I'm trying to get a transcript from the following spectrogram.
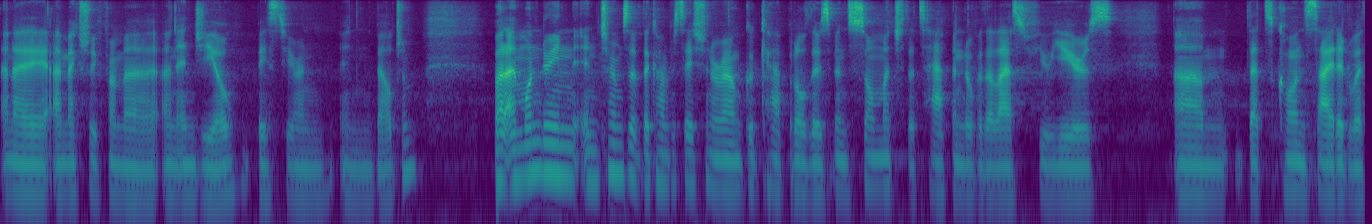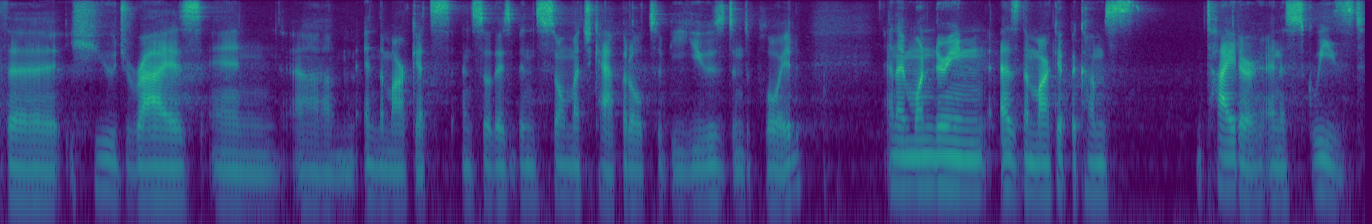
and I, am actually from a, an NGO based here in, in Belgium. But I'm wondering, in terms of the conversation around good capital, there's been so much that's happened over the last few years um, that's coincided with a huge rise in, um, in the markets. And so there's been so much capital to be used and deployed. And I'm wondering, as the market becomes tighter and is squeezed,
